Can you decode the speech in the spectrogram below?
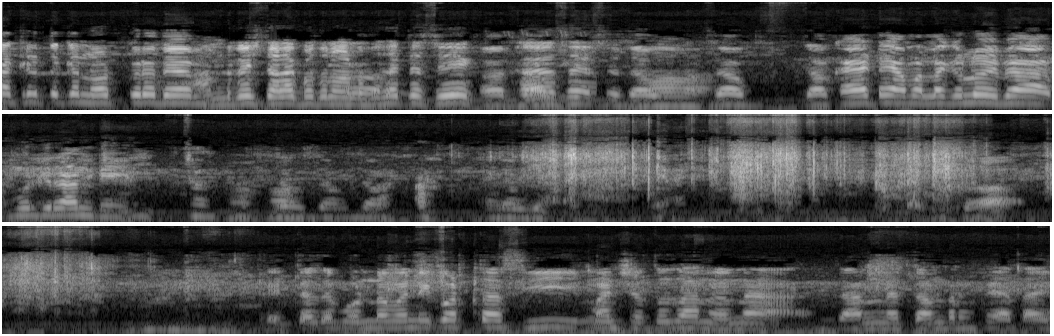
চাকরি থেকে নোট করে দেম। আমরা বেশ তালাক কত না আমরা যাইতেছি হ্যাঁ, আছে, যাও যাও যাও খাইতে আমার লাগে লইবা মুরগি রান্ডি যাও যাও যাও। এটা তো বন্ডমানি করতাছি মানুষ তো জানে না জানলে তো আমরা তাই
